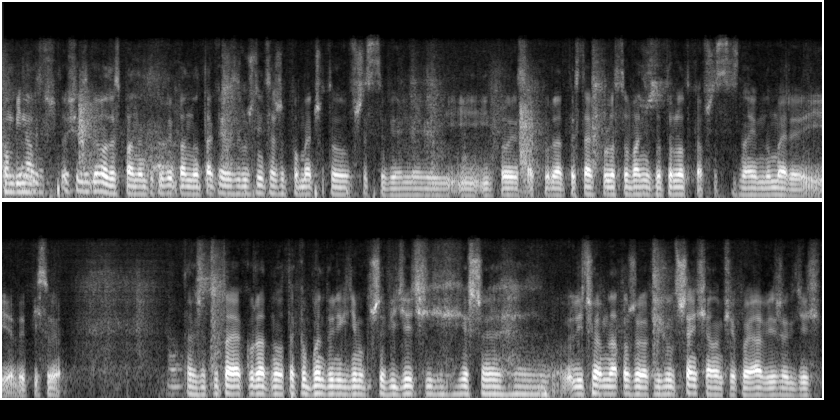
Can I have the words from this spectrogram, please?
kombinować. To się zgodzę z panem, tylko wie pan, no taka jest różnica, że po meczu to wszyscy wiemy i, i, i to jest akurat, to jest tak po losowaniu do tolotka, wszyscy znają numery i je wypisują. Także tutaj akurat no, tego błędu nikt nie mógł przewidzieć i jeszcze e, liczyłem na to, że jakiś rzut nam się pojawi, że gdzieś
